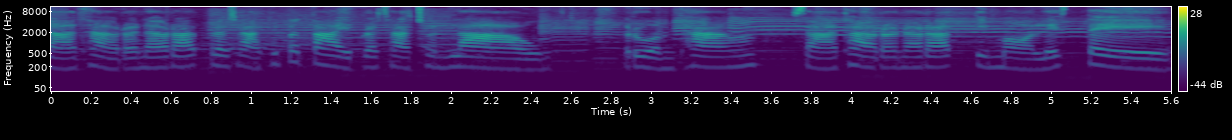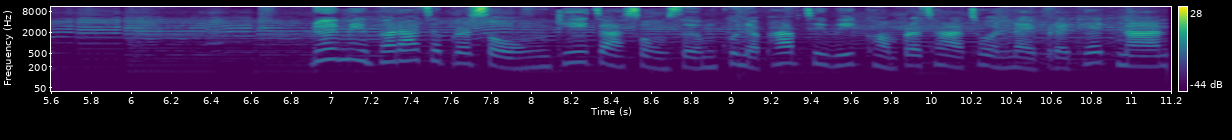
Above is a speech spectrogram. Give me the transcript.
สาธารณรัฐประชาธิปไตยประชาชนลาว รวมทั้งสาธารณรัฐติมอร์เลสเต ด้วยมีพระราชประสงค์ที่จะส่งเสริมคุณภาพชีวิตของประชาชนในประเทศนั้น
